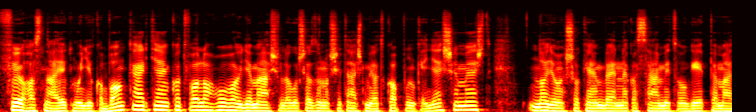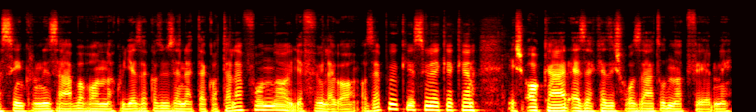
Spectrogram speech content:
fölhasználjuk mondjuk a bankkártyánkat valahova, ugye másodlagos azonosítás miatt kapunk egy SMS-t, nagyon sok embernek a számítógépe már szinkronizálva vannak ugye ezek az üzenetek a telefonnal, ugye főleg az Apple készülékeken, és akár ezekhez is hozzá tudnak férni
